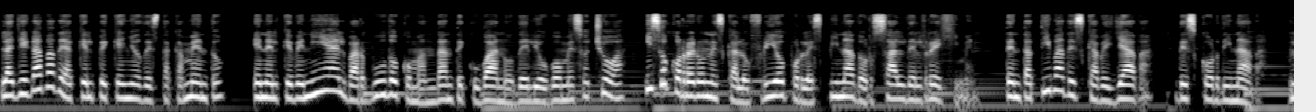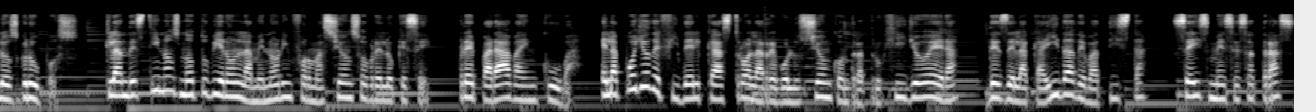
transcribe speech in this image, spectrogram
La llegada de aquel pequeño destacamento, en el que venía el barbudo comandante cubano Delio Gómez Ochoa, hizo correr un escalofrío por la espina dorsal del régimen. Tentativa descabellada, descoordinada. Los grupos clandestinos no tuvieron la menor información sobre lo que se preparaba en Cuba. El apoyo de Fidel Castro a la revolución contra Trujillo era, desde la caída de Batista, seis meses atrás,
